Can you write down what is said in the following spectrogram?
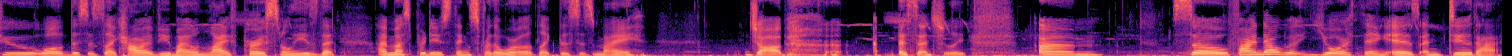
to, well, this is like how I view my own life personally is that I must produce things for the world. Like, this is my job, essentially. Um, so find out what your thing is and do that,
